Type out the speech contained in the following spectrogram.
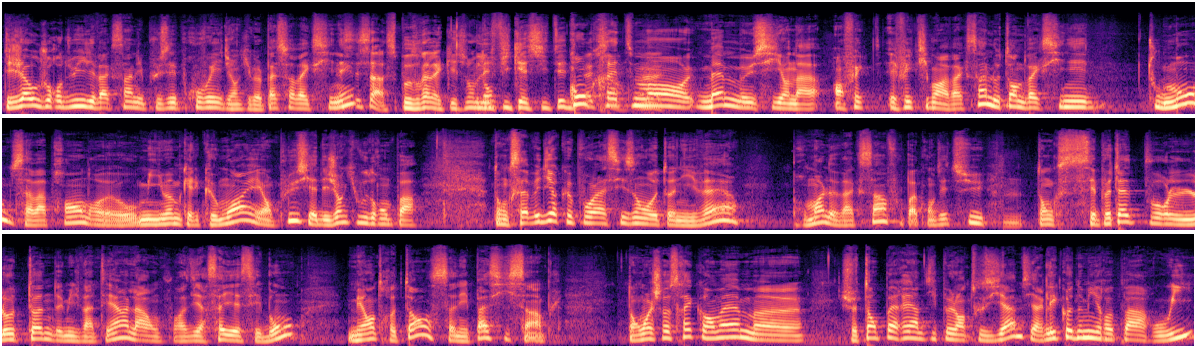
déjà aujourd'hui, les vaccins les plus éprouvés, des gens qui ne veulent pas se faire vacciner. C'est ça, se poserait la question de l'efficacité du concrètement, vaccin. Concrètement, même si on a en fait, effectivement un vaccin, le temps de vacciner tout le monde, ça va prendre au minimum quelques mois, et en plus, il y a des gens qui ne voudront pas. Donc ça veut dire que pour la saison automne-hiver, pour moi, le vaccin, il ne faut pas compter dessus. Mm. Donc c'est peut-être pour l'automne 2021, là, on pourra dire, ça y est, c'est bon, mais entre-temps, ça n'est pas si simple. Donc moi, je serais quand même, euh, je tempérerais un petit peu l'enthousiasme, c'est-à-dire que l'économie repart, oui,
